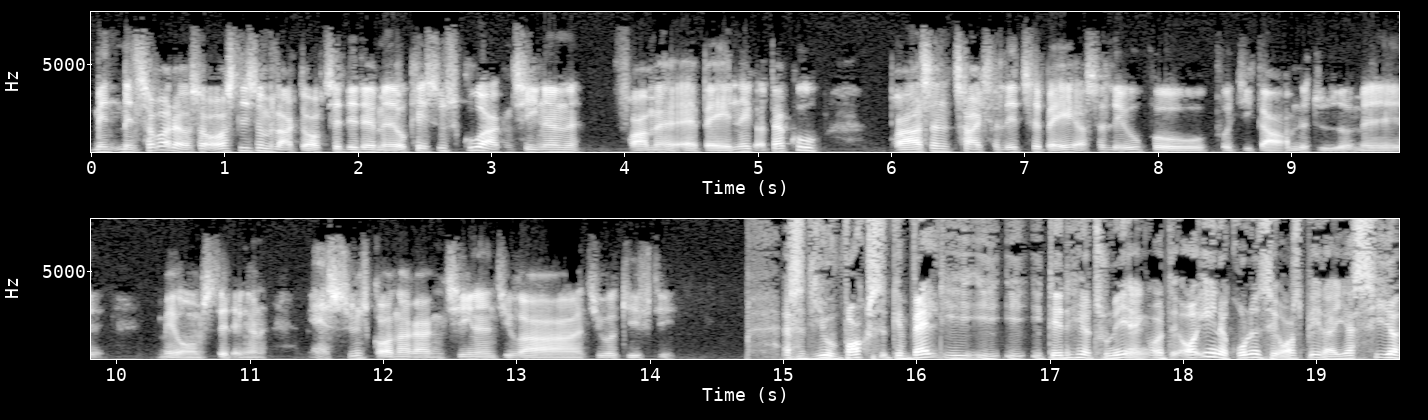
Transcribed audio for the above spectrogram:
Men, men så var der jo så også ligesom lagt op til det der med, okay, så skulle argentinerne frem af, af banen, ikke? og der kunne brasserne trække sig lidt tilbage og så leve på, på de gamle dyder med, med omstillingerne. Men jeg synes godt nok, at Argentina de var, de var giftige. Altså, de er jo vokset gevaldigt i, i, i denne her turnering, og, det, og en af grundene til også, Peter, at jeg siger,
